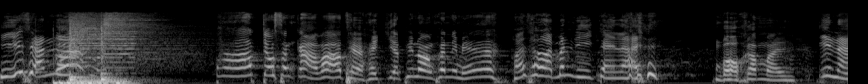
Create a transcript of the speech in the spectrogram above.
หีฉันเนาะพาดเจ้าสังกาว่าแถให้เกียรติพี่น้องเพื่อนได้ไหมขอโทษมันดีใจไรบอกคำไหมอีหนา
